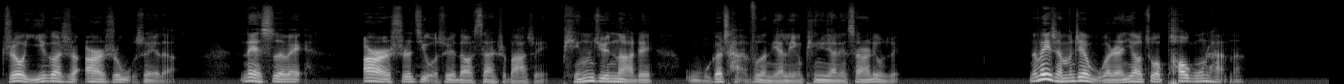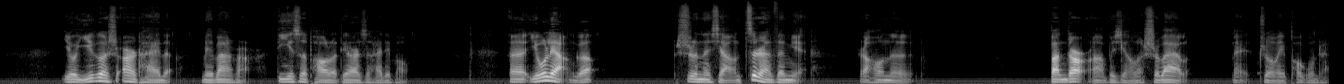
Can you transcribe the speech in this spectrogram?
只有一个是二十五岁的，那四位二十九岁到三十八岁，平均呢这五个产妇的年龄平均年龄三十六岁。那为什么这五个人要做剖宫产呢？有一个是二胎的，没办法，第一次剖了，第二次还得剖。呃，有两个是呢想自然分娩，然后呢半道啊不行了，失败了。哎，转为剖宫产，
